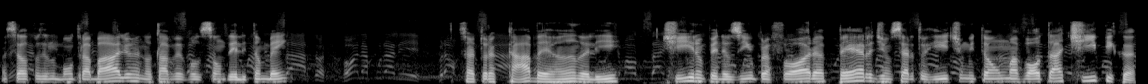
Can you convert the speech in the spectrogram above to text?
Marcelo fazendo um bom trabalho, notável a evolução dele também. O Sartor acaba errando ali, tira um pneuzinho para fora, perde um certo ritmo, então uma volta atípica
